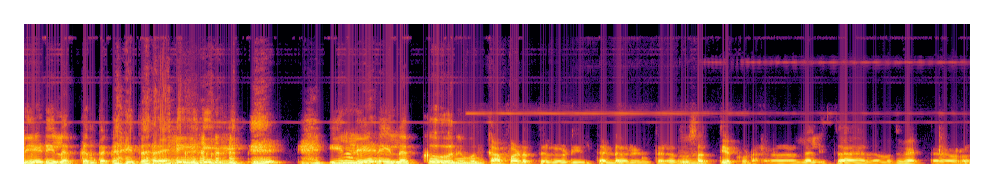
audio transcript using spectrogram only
ಲೇಡಿ ಲಕ್ ಅಂತ ಕರೀತಾರೆ. ಈ ಲೇಡಿ ಲಕ್ಕು ನಿಮ್ಮನ್ನ ಕಾಪಾಡುತ್ತೆ ನೋಡಿ ಅಂತ ಅಡ್ಡವ್ರು ಹೇಳ್ತಾರೆ. ಅದು ಸತ್ಯ ಕೂಡ. ಲಲಿತಾ ಮದುವೆ ಆಗ್ತಾರೆ ಅವರು.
